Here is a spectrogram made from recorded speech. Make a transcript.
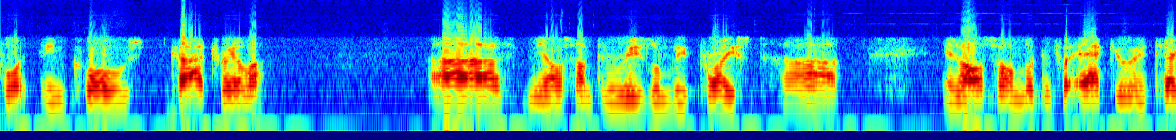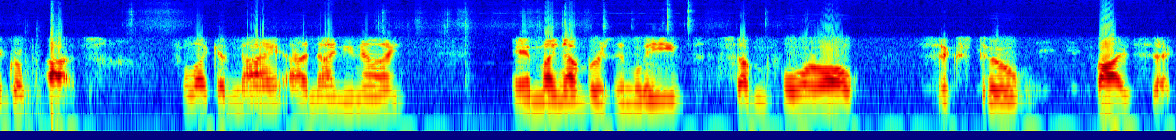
foot enclosed car trailer. Uh, you know, something reasonably priced. Uh, and also, I'm looking for Acura Integra parts for like a nine, uh, 99. And my number is in Leeds, 740 6256.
